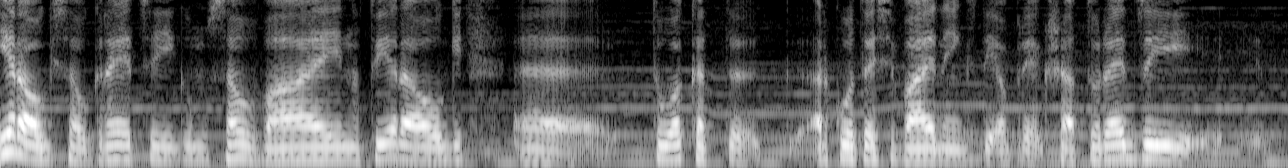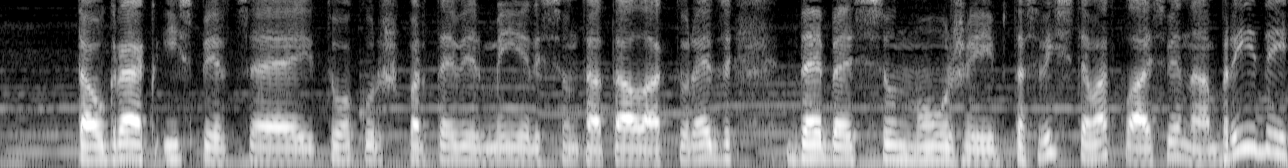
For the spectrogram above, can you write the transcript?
ieraugi savu grēcīgumu, savu vainu, tu ieraugi e, to, kad, ar ko tu esi vainīgs Dieva priekšā, tu redzi tavu grēku izpircēju, to, kurš par tevi ir mīris, un tā tālāk. Tu redzi debesis un mūžību. Tas viss tev atklājas vienā brīdī.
